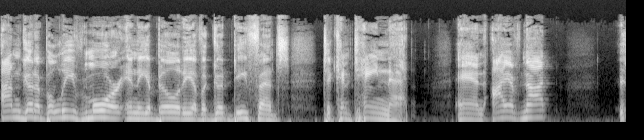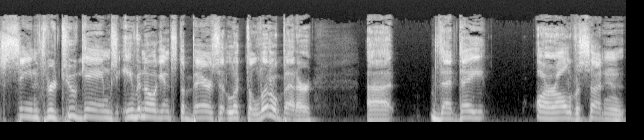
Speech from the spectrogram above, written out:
I'm going to believe more in the ability of a good defense to contain that. And I have not seen through two games, even though against the Bears it looked a little better, uh, that they are all of a sudden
